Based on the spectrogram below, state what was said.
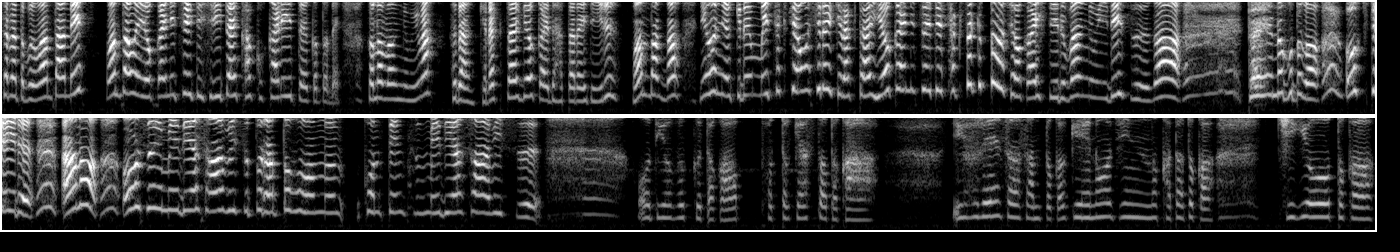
空飛ぶワンタンです。ワンタンは妖怪について知りたい過去仮ということでこの番組は普段キャラクター業界で働いているワンタンが日本におけるめちゃくちゃ面白いキャラクター妖怪についてサクサクと紹介している番組ですが大変なことが起きている。あの音声メディアサービスプラットフォームコンテンツメディアサービスオーディオブックとかポッドキャストとかインフルエンサーさんとか芸能人の方とか企業とか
